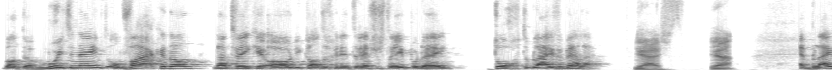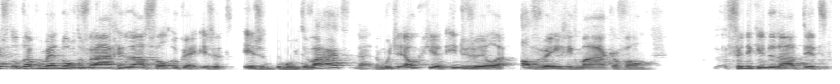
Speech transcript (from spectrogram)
wat de moeite neemt om vaker dan na twee keer, oh, die klant heeft geen interesse, streep erheen, toch te blijven bellen. Juist, ja. En blijft op dat moment nog de vraag inderdaad van, oké, okay, is, het, is het de moeite waard? Nou, dan moet je elke keer een individuele afweging maken van, vind ik inderdaad dit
